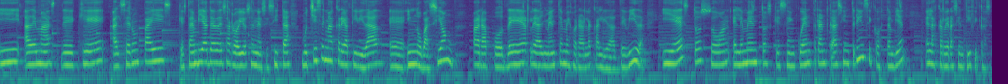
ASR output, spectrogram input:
y además de que al ser un país que está en vías de desarrollo se necesita muchísima creatividad, e innovación para poder realmente mejorar la calidad de vida. Y estos son elementos que se encuentran casi intrínsecos también en las carreras científicas.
